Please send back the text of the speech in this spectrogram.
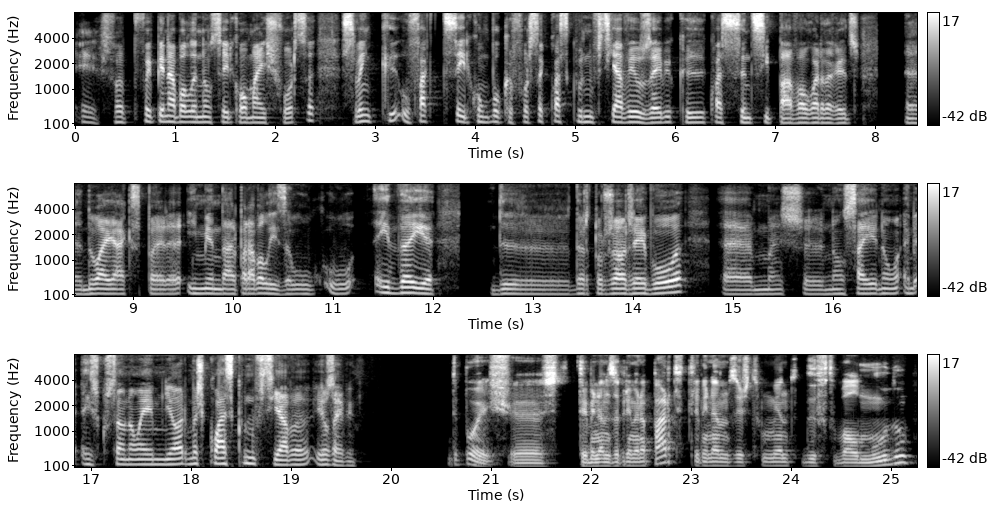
É, foi pena a bola não sair com mais força, se bem que o facto de sair com pouca força quase que beneficiava Eusébio, que quase se antecipava ao guarda-redes uh, do Ajax para emendar para a baliza. O, o, a ideia de, de Arthur Jorge é boa, uh, mas uh, não sai, não, a execução não é a melhor, mas quase que beneficiava Eusébio. Depois, uh, terminamos a primeira parte, terminamos este momento de futebol mudo.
